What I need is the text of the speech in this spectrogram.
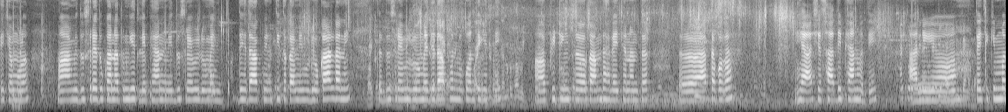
त्याच्यामुळं. मग आम्ही दुसऱ्या दुकानातून घेतले फॅन मी दुसऱ्या व्हिडिओमध्ये दाखवीन. तिथं काय मी व्हिडिओ काढला नाही. तर दुसऱ्या व्हिडिओमध्ये दाखवून मी कोणते घेतले. फिटिंगचं काम झाल्याच्यानंतर. तर आता बघा. हे असे साधे फॅन होते. आणि त्याची किंमत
